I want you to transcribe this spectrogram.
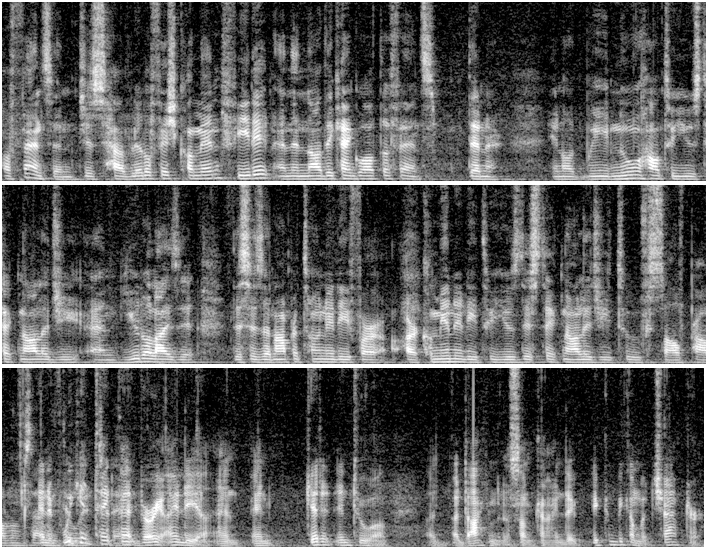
a fence and just have little fish come in, feed it, and then now they can't go out the fence. Dinner. You know, we knew how to use technology and utilize it. This is an opportunity for our community to use this technology to solve problems that And if we can take today. that very idea and, and get it into a, a, a document of some kind, it, it can become a chapter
